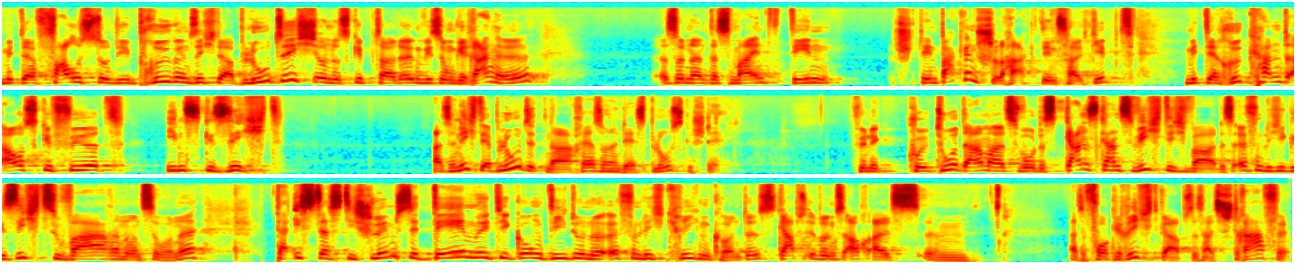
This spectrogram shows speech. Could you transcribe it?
mit der Faust und die prügeln sich da blutig und es gibt halt irgendwie so ein Gerangel, sondern das meint den, den Backenschlag, den es halt gibt, mit der Rückhand ausgeführt ins Gesicht. Also nicht der blutet nachher, sondern der ist bloßgestellt. Für eine Kultur damals, wo das ganz, ganz wichtig war, das öffentliche Gesicht zu wahren und so, ne? da ist das die schlimmste Demütigung, die du nur öffentlich kriegen konntest. Gab es übrigens auch als, ähm, also vor Gericht gab es das als Strafe.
